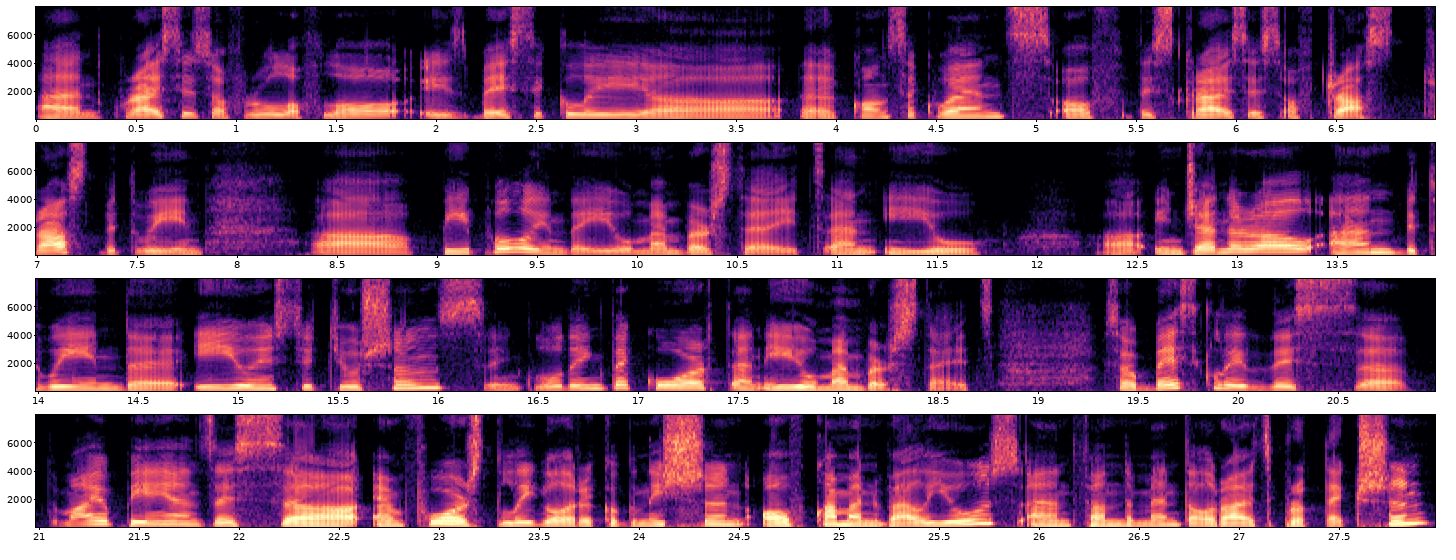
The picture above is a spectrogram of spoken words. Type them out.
and crisis of rule of law is basically uh, a consequence of this crisis of trust. Trust between uh, people in the EU member states and EU uh, in general and between the EU institutions, including the court and EU member states. So basically this, uh, to my opinion, this uh, enforced legal recognition of common values and fundamental rights protection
